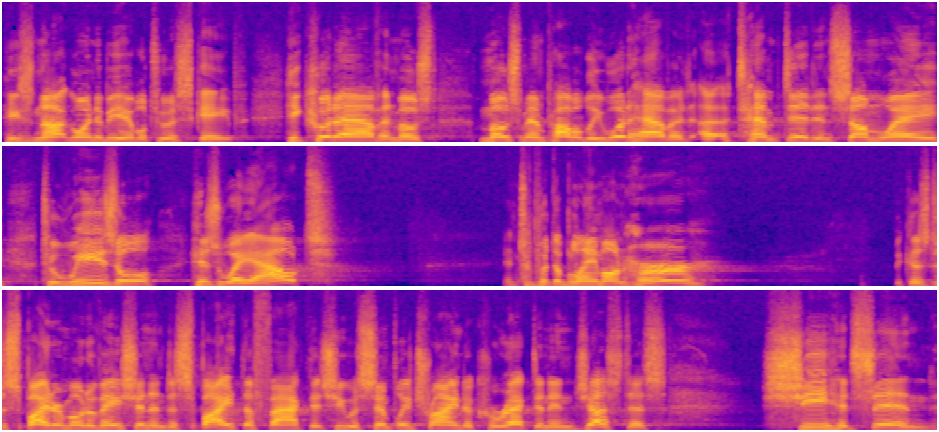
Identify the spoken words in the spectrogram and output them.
He's not going to be able to escape. He could have, and most, most men probably would have, a, a, attempted in some way to weasel his way out and to put the blame on her. Because despite her motivation and despite the fact that she was simply trying to correct an injustice, she had sinned.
